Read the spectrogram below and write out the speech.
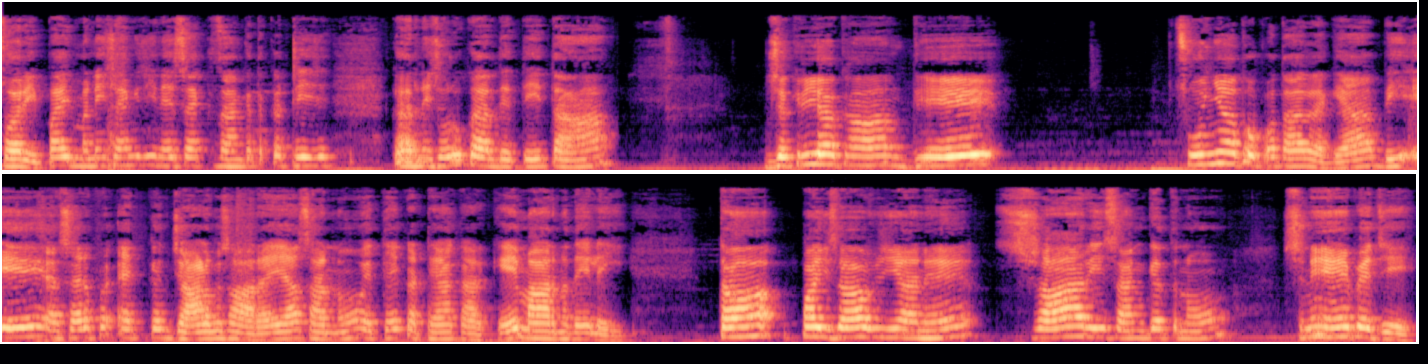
ਸੌਰੀ ਭਾਈ ਮਨੀ ਸਿੰਘ ਜੀ ਨੇ ਸਿੱਖ ਸੰਗਤ ਇਕੱਠੀ ਕਰਨੀ ਸ਼ੁਰੂ ਕਰ ਦਿੱਤੀ ਤਾਂ ਜ਼ਕਰੀਆ ਖਾਨ ਦੇ ਸੂਈਆਂ ਤੋਂ ਪਤਾ ਲੱਗਿਆ ਵੀ ਇਹ ਸਿਰਫ ਇੱਕ ਜਾਲ ਵਸਾ ਰਹੇ ਆ ਸਾਨੂੰ ਇੱਥੇ ਇਕੱਠਿਆਂ ਕਰਕੇ ਮਾਰਨ ਦੇ ਲਈ। ਤਾਂ ਭਾਈ ਸਾਹਿਬ ਜੀਆਂ ਨੇ ਸਾਰੀ ਸੰਗਤ ਨੂੰ ਸਨੇਹ ਭੇਜੇ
